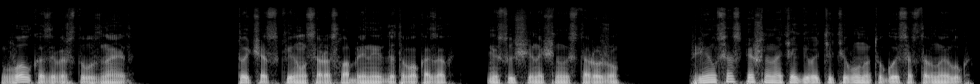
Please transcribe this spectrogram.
волка за версту узнает. Тотчас скинулся расслабленный до того казак, несущий ночную сторожу, принялся спешно натягивать тетиву на тугой составной лук,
